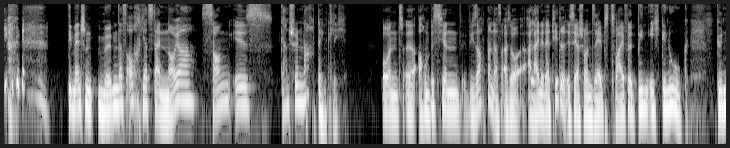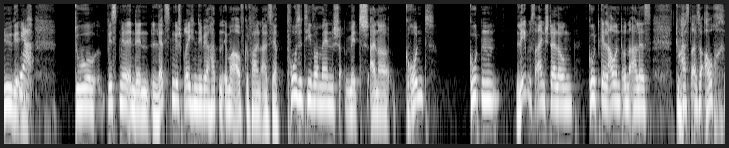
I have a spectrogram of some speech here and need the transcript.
die Menschen mögen das auch. Jetzt dein neuer Song ist ganz schön nachdenklich. Und äh, auch ein bisschen, wie sagt man das? Also alleine der Titel ist ja schon Selbstzweifel. Bin ich genug? Genüge ja. ich? Du bist mir in den letzten Gesprächen, die wir hatten, immer aufgefallen als sehr positiver Mensch mit einer Grund guten Lebenseinstellung, gut gelaunt und alles. Du hast also auch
